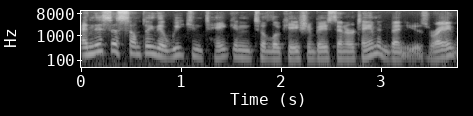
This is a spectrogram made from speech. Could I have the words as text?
And this is something that we can take into location based entertainment venues, right?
